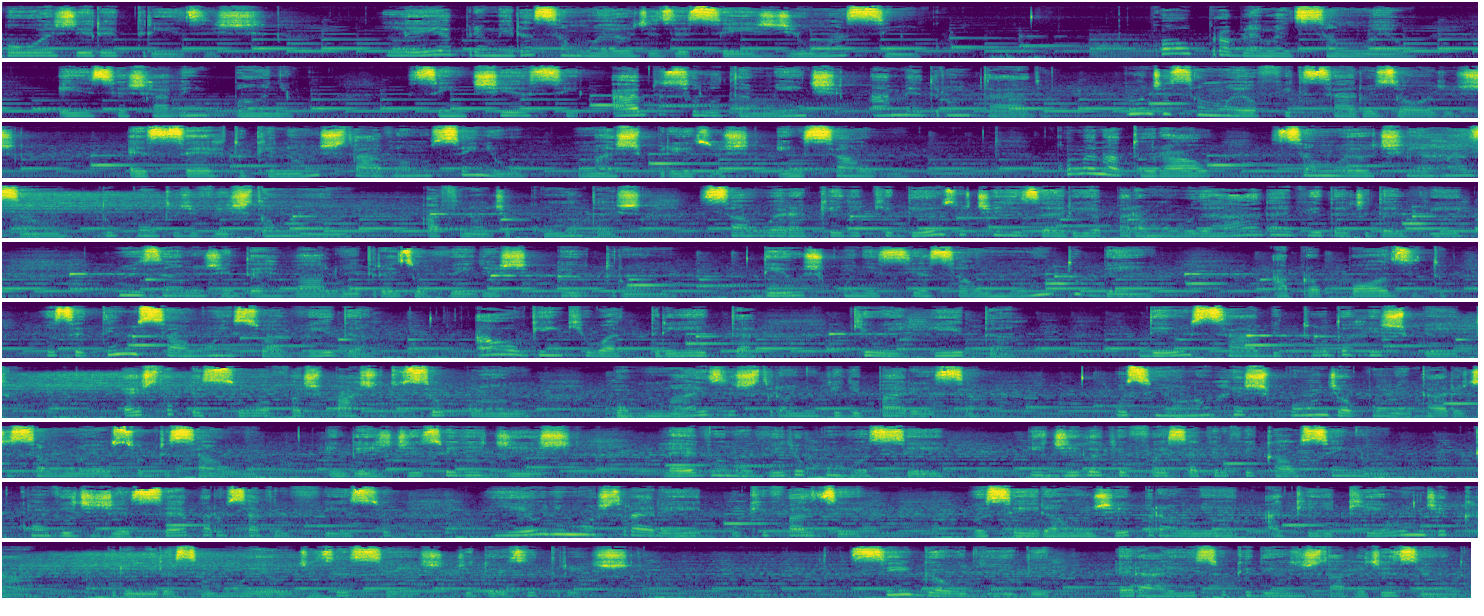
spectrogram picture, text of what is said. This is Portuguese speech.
Boas diretrizes. Leia 1 Samuel 16, de 1 a 5. Qual o problema de Samuel? Ele se achava em pânico, sentia-se absolutamente amedrontado. Onde Samuel fixara os olhos? É certo que não estavam no Senhor, mas presos em Saul. Como é natural, Samuel tinha razão do ponto de vista humano. Afinal de contas, Saul era aquele que Deus utilizaria para moldar a vida de Davi nos anos de intervalo entre as ovelhas e o trono. Deus conhecia Saul muito bem. A propósito, você tem um Saul em sua vida? Há alguém que o atrita, que o irrita? Deus sabe tudo a respeito. Esta pessoa faz parte do seu plano, por mais estranho que lhe pareça. O Senhor não responde ao comentário de Samuel sobre Saul. Em vez disso, ele diz: Leve um novilho com você e diga que foi sacrificar o Senhor. Convide Jessé para o sacrifício e eu lhe mostrarei o que fazer. Você irá ungir para mim aquele que eu indicar. 1 Samuel 16, de 2 e 3. Siga o líder. Era isso que Deus estava dizendo.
